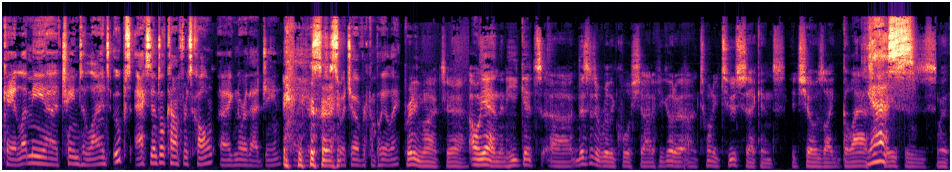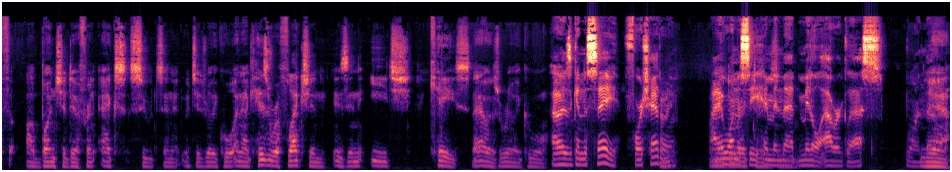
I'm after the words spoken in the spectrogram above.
Okay. Let me uh, change the lines. Oops. Accidental conference call. Uh, ignore that, Jean. Just Right. switch over completely. Pretty much, yeah. Oh yeah, and then he gets uh this is a really cool shot. If you go to uh, 22 seconds, it shows like glass Yes. cases with a bunch of different X suits in it, which is really cool. And like his reflection is in each case. That was really cool. I was gonna say foreshadowing. I want to see him in that middle hourglass one. Though. Yeah.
